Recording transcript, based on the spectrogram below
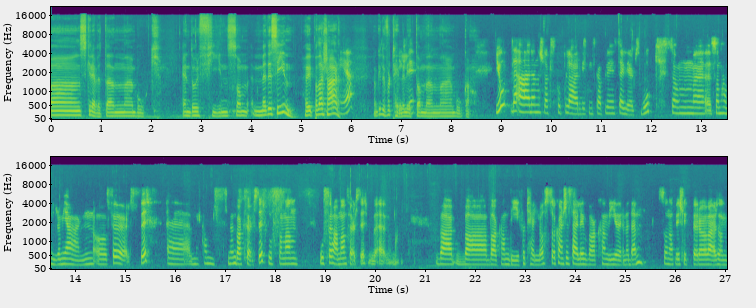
eh, skrevet en bok. 'Endorfin som medisin'. Høy på deg sjæl. Ja. Kan ikke du fortelle Riktig. litt om den boka? Jo, det er en slags populærvitenskapelig selvhjelpsbok som, som handler om hjernen og følelser. Eh, mekanismen bak følelser. Hvorfor, man, hvorfor har man følelser? Hva, hva, hva kan de fortelle oss, og kanskje særlig hva kan vi gjøre med dem? Sånn at vi slipper å være sånn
